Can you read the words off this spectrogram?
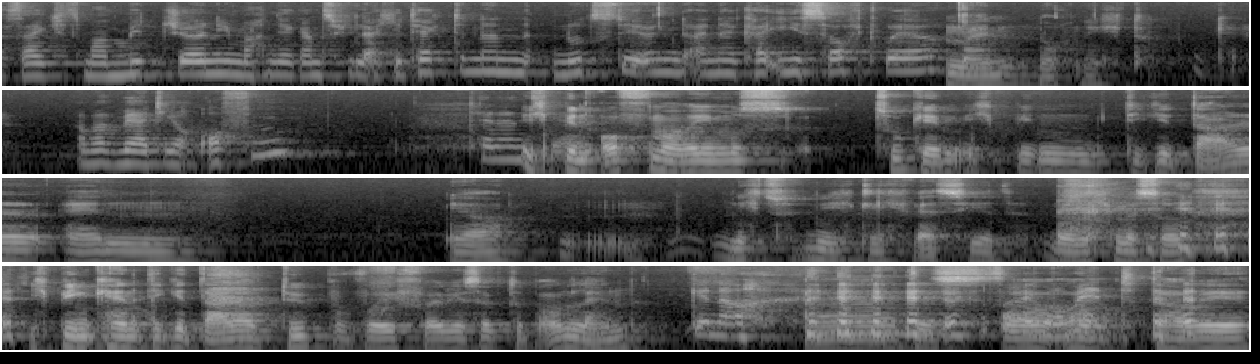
sage ich jetzt mal, mit Journey machen ja ganz viele Architektinnen. Nutzt ihr irgendeine KI-Software? Nein, noch nicht. Aber wärt ihr offen? Tendenziell? Ich bin offen, aber ich muss zugeben, ich bin digital ein, ja, nicht wirklich versiert, wenn ich mal so. ich bin kein digitaler Typ, obwohl ich vorher gesagt habe, online. Genau. Äh, das, da, Moment. da habe ich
